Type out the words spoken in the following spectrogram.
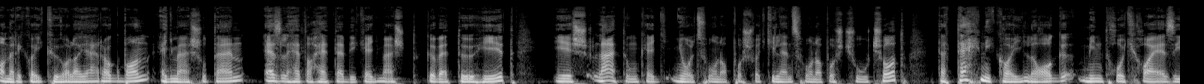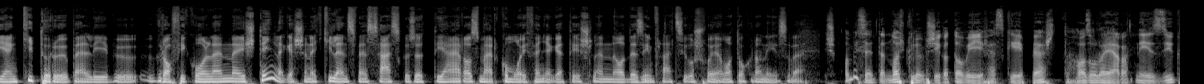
amerikai kőolajárakban egymás után, ez lehet a hetedik egymást követő hét, és látunk egy 8 hónapos vagy 9 hónapos csúcsot, tehát technikailag, minthogyha ez ilyen kitörőben lévő grafikon lenne, és ténylegesen egy 90-100 közötti ár az már komoly fenyegetés lenne a dezinflációs folyamatokra nézve. És ami szerintem nagy különbség a tavalyi évhez képest, ha az olajárat nézzük,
